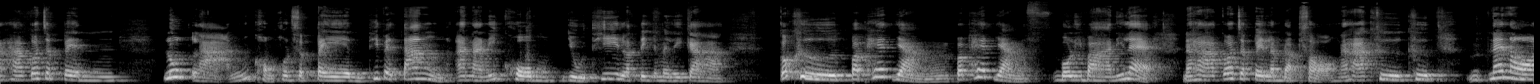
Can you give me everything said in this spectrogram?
นะคะก็จะเป็นลูกหลานของคนสเปนที่ไปตั้งอาณานิคมอยู่ที่ละตินอเมริกา ก็คือประเภทอย่าง ประเภทอย่างบริบานี่แหละนะคะก็จะเป็นลำดับสองนะคะคือคือแน่นอน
